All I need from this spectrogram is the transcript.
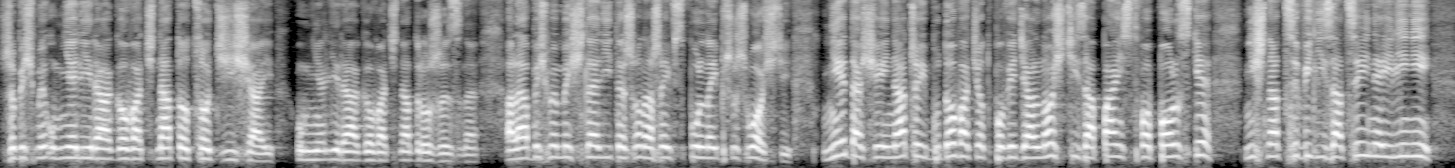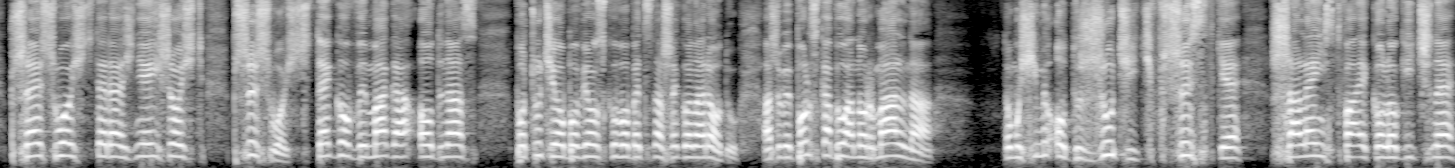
żebyśmy umieli reagować na to, co dzisiaj, umieli reagować na drożyznę, ale abyśmy myśleli też o naszej wspólnej przyszłości. Nie da się inaczej budować odpowiedzialności za państwo polskie niż na cywilizacyjnej linii przeszłość, teraźniejszość, przyszłość. Tego wymaga od nas poczucie obowiązku wobec naszego narodu. A żeby Polska była normalna, to musimy odrzucić wszystkie szaleństwa ekologiczne,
